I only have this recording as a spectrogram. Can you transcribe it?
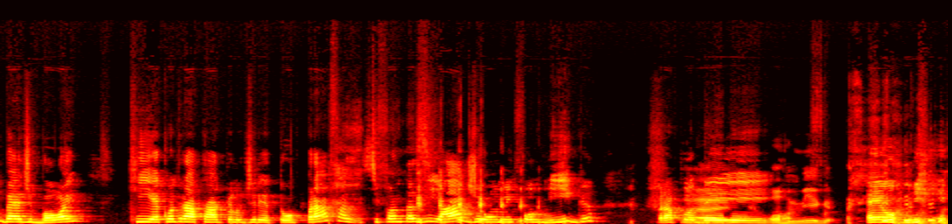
um bad boy que é contratado pelo diretor para se fantasiar de homem-formiga para poder. Hormiga. É, hormiga.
